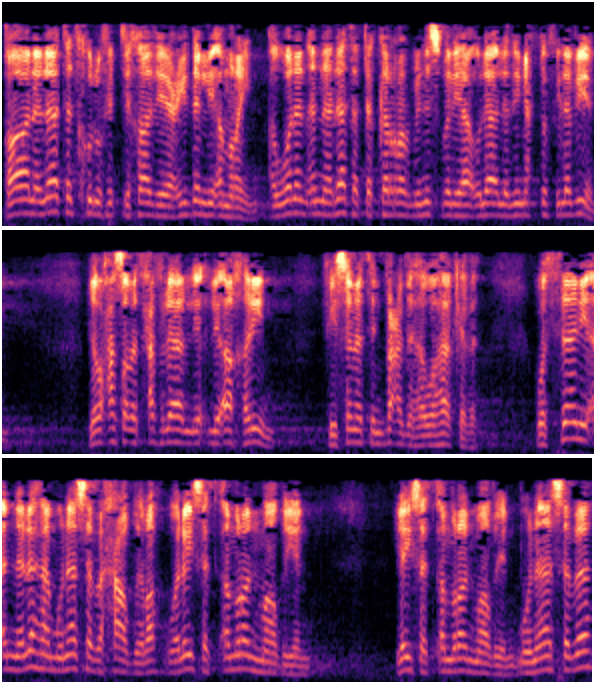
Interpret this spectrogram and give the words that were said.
قال لا تدخل في اتخاذها عيدا لأمرين. أولا أنها لا تتكرر بالنسبة لهؤلاء الذين احتفل بهم. لو حصلت حفلة لآخرين في سنة بعدها وهكذا. والثاني أن لها مناسبة حاضرة وليست أمرا ماضيا. ليست أمرا ماضيا. مناسبة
